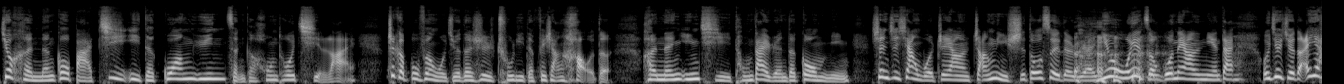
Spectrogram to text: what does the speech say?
就很能够把记忆的光晕整个烘托起来。这个部分我觉得是处理的非常好的，很能引起同代人的共鸣。甚至像我这样长你十多岁的人，因为我也走过那样的年代，我就觉得哎呀，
